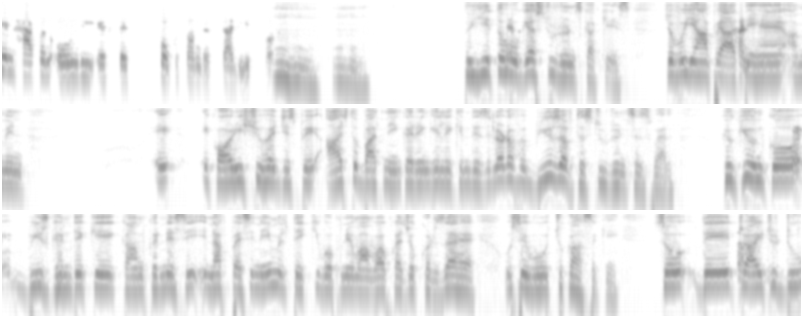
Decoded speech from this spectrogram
can happen only if they focus on their studies first. हम्म, हम्म, हम्म। तो ये तो हो गया स्टूडेंट्स का केस जब वो यहाँ पे आते हैं आई मीन एक और इशू है जिस पे आज तो बात नहीं करेंगे लेकिन this lot of abuse of the students is well क्योंकि उनको Right. 20 घंटे के काम करने से इनफ पैसे नहीं मिलते कि वो अपने माँ बाप का जो कर्जा है उसे वो चुका सकें. So they try to do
